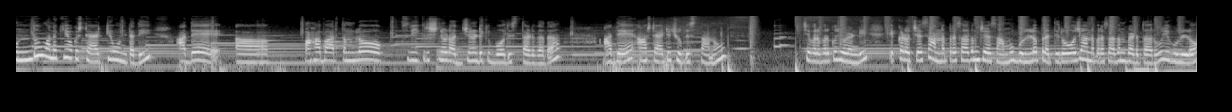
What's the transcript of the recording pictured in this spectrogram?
ముందు మనకి ఒక స్టాట్యూ ఉంటుంది. అదే మహాభారతంలో శ్రీకృష్ణుడు అర్జునుడికి బోధిస్తాడు కదా. అదే ఆ స్టాట్యూ చూపిస్తాను. చివరి వరకు చూడండి. ఇక్కడ వచ్చేసి అన్నప్రసాదం చేసాము గుళ్ళో ప్రతిరోజు అన్నప్రసాదం పెడతారు ఈ గుళ్ళో.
